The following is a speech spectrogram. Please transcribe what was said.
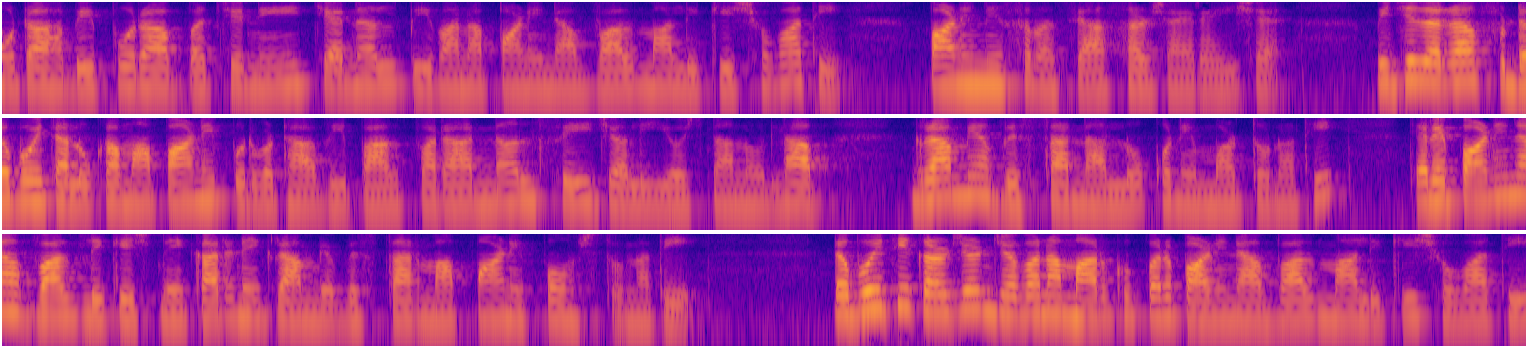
મોટા હબીપુરા વચ્ચેની ચેનલ પીવાના પાણીના વાલમાં લીકેજ હોવાથી પાણીની સમસ્યા સર્જાઈ રહી છે. બીજી તરફ ડભોઈ તાલુકામાં પાણી પુરવઠા વિભાગ દ્વારા નલ સે જલ યોજનાનો લાભ ગ્રામ્ય વિસ્તારના લોકોને મળતો નથી. ત્યારે પાણીના વાલ્વ લીકેજને કારણે ગ્રામ્ય વિસ્તારમાં પાણી પહોંચતું નથી. ડભોઈથી કરજણ જવાના માર્ગ ઉપર પાણીના વાલ્વમાં લીકેજ હોવાથી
